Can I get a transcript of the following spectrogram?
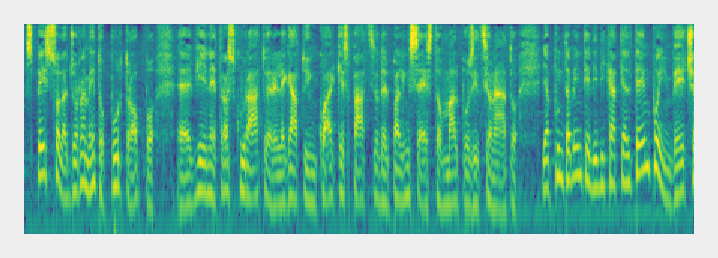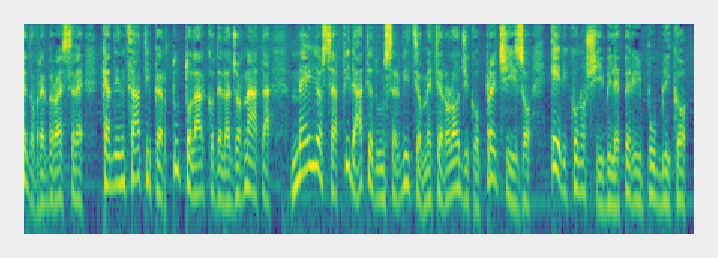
Spesso l'aggiornamento purtroppo eh, viene trascurato e relegato in qualche spazio del palinsesto mal posizionato. Gli appuntamenti dedicati al tempo invece dovrebbero essere cadenzati per tutto l'arco della giornata, meglio se affidati ad un servizio meteorologico preciso e riconoscibile per il pubblico.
